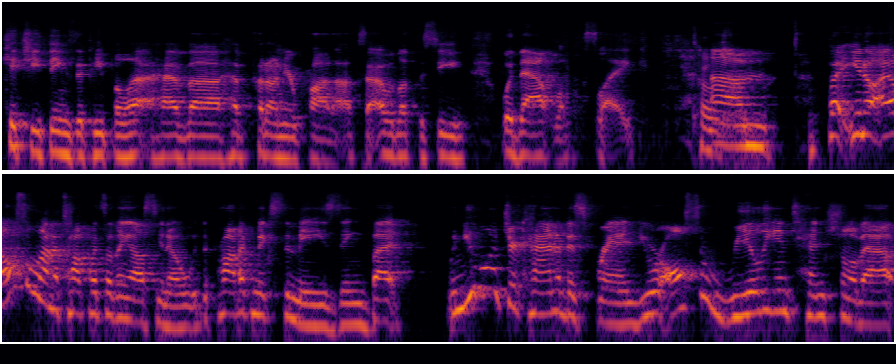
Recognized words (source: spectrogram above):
kitschy things that people have uh, have put on your products. I would love to see what that looks like. Totally. Um, but you know, I also want to talk about something else. You know, the product mix is amazing, but when you launch your cannabis brand, you are also really intentional about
